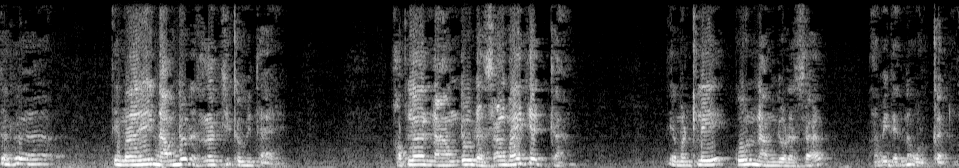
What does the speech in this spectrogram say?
तर ते म्हणाले नामदेव ढसाळांची कविता आहे. आपल्याला नामदेव ढसाळ माहिती आहेत का? ते म्हटले कोण नामदेव ढसाळ? आम्ही त्यांना ओळखत नाही.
